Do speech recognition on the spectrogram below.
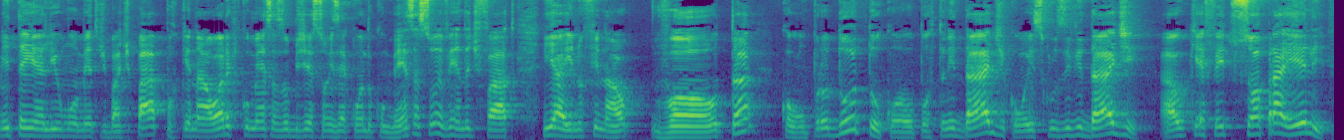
e tem ali um momento de bate-papo, porque na hora que começa as objeções é quando começa a sua venda de fato, e aí no final volta com o produto, com a oportunidade, com a exclusividade, algo que é feito só para ele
